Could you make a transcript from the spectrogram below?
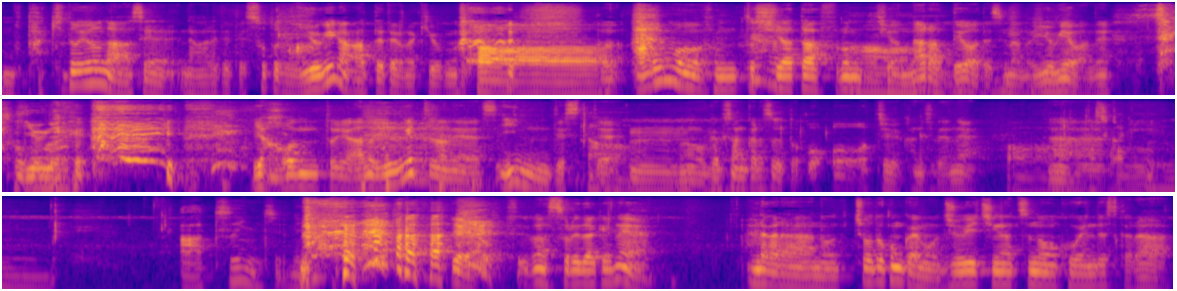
もう滝のような汗流れてて外で湯気が上がってたような記憶が。ああ あれも本当シアターフロンティアならではですねあの湯気はね。あ湯気。いや本当にあの湯気っていうのはねいいんですって。お客さんからするとおおーっていう感じでね。確かに。暑いんですよね。いやいや、まあ、それだけね。だからあのちょうど今回も11月の公演ですから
